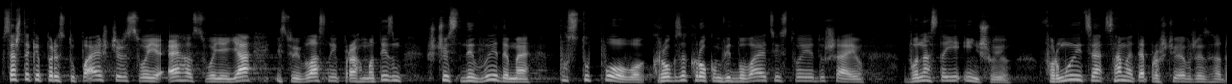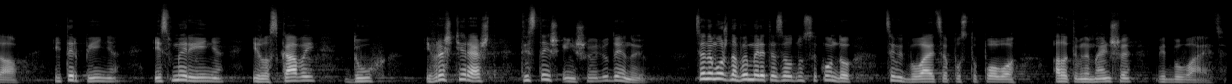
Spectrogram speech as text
все ж таки переступаєш через своє его, своє я і свій власний прагматизм, щось невидиме, поступово, крок за кроком відбувається із твоєю душею, вона стає іншою. Формується саме те, про що я вже згадав: і терпіння, і смиріння, і ласкавий дух, і, врешті-решт, ти стаєш іншою людиною. Це не можна виміряти за одну секунду, це відбувається поступово, але тим не менше відбувається.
